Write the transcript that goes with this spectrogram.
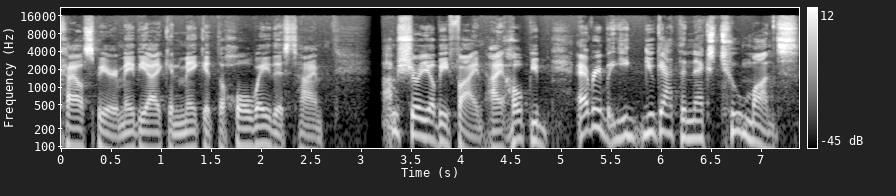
Kyle Spear, maybe I can make it the whole way this time. I'm sure you'll be fine. I hope you everybody you, you got the next 2 months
